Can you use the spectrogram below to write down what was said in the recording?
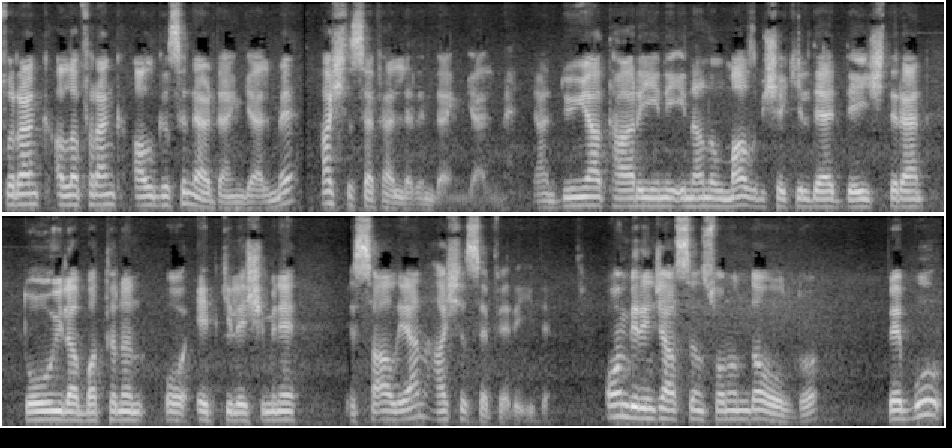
Frank, ala Frank algısı nereden gelme? Haçlı seferlerinden gelme. Yani dünya tarihini inanılmaz bir şekilde değiştiren, doğuyla batının o etkileşimini sağlayan Haçlı seferiydi. 11. asrın sonunda oldu ve bu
